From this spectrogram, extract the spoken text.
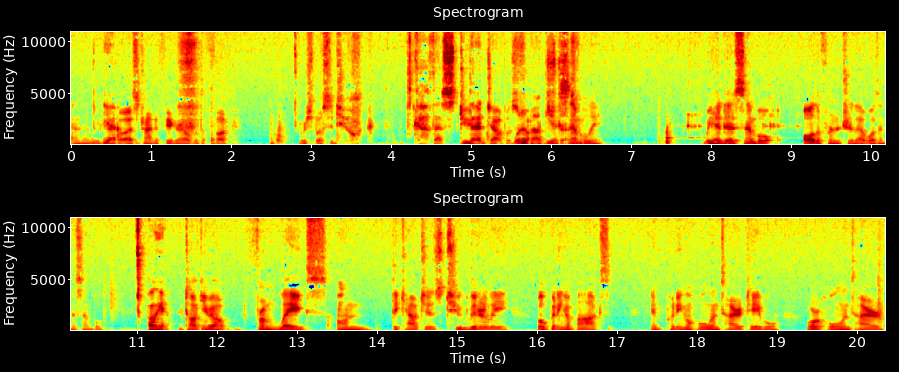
and then we have Yeah. us trying to figure out what the fuck we're supposed to do. God that's Dude, that job was What about the stressful. assembly? We had to assemble all the furniture that wasn't assembled. Oh yeah You're talking about from legs on the couches to literally opening a box and putting a whole entire table or a whole entire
